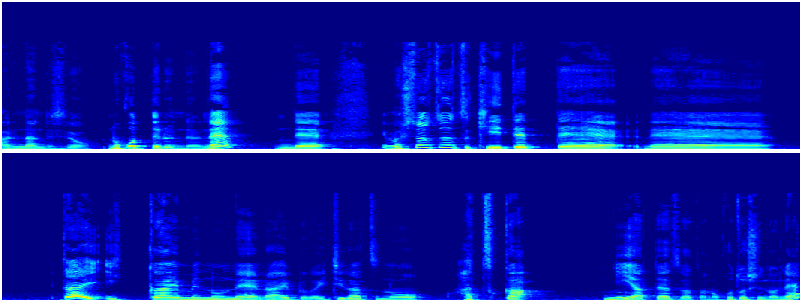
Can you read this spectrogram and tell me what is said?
あれなんですよ。残ってるんだよね。で、今一つずつ聞いてって、で、第1回目のね、ライブが1月の20日にやったやつだったの、今年のね。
